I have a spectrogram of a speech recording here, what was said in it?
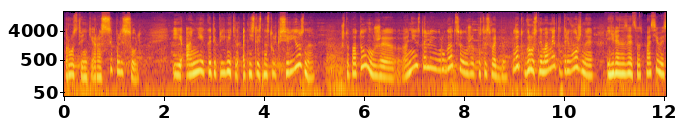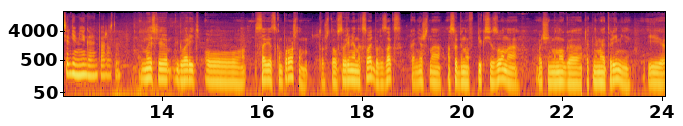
родственники, рассыпали соль. И они к этой примете отнеслись настолько серьезно, что потом уже они стали ругаться уже после свадьбы. Вот грустные моменты, тревожные. Елена Зайцева, спасибо. Сергей Минигарин, пожалуйста. Ну, если говорить о советском прошлом, то что в современных свадьбах ЗАГС, конечно, особенно в пик сезона, очень много отнимает времени. И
